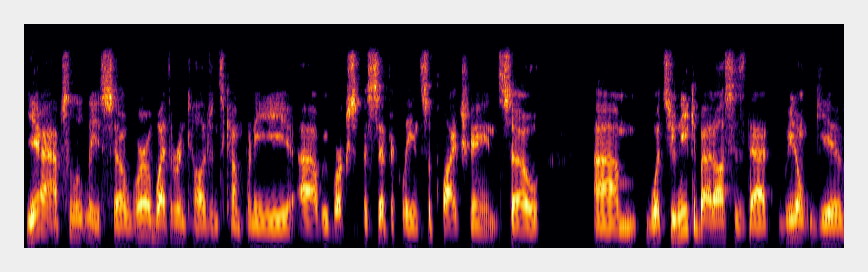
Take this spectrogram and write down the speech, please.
Yeah, absolutely. So we're a weather intelligence company. Uh, we work specifically in supply chain. So um, what's unique about us is that we don't give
